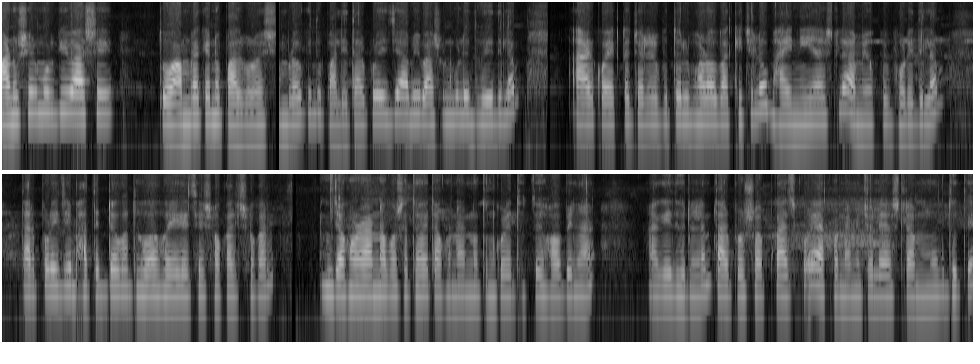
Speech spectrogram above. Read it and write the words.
মানুষের মুরগিও আসে। তো আমরা কেন পালবো না? আমরাও কিন্তু পালি। তারপরে এই যে আমি বাসনগুলো ধুয়ে দিলাম। আর কয়েকটা জলের বোতল ভরাও বাকি ছিল। ভাই নিয়ে আসলে, আমি ওকে ভরে দিলাম। তারপরে যে ভাতের ডগা ধোয়া হয়ে গেছে সকাল সকাল। যখন রান্না বসাতে হয় তখন আর নতুন করে ধুতে হবে না। আগেই ধুয়ে নিলাম। তারপর সব কাজ করে এখন আমি চলে আসলাম মুখ ধুতে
